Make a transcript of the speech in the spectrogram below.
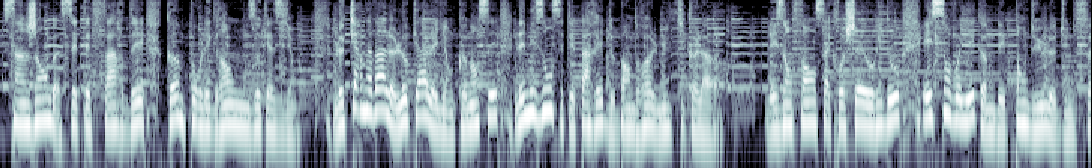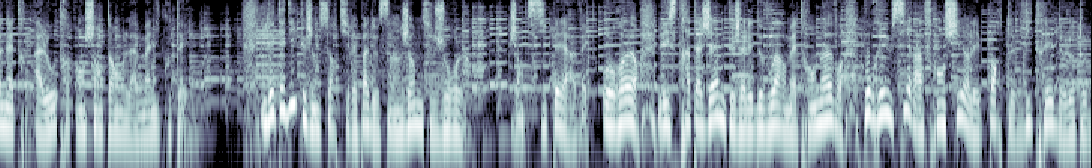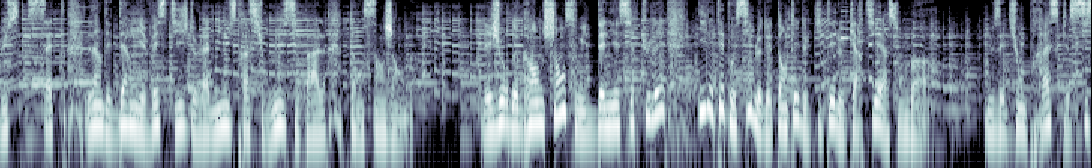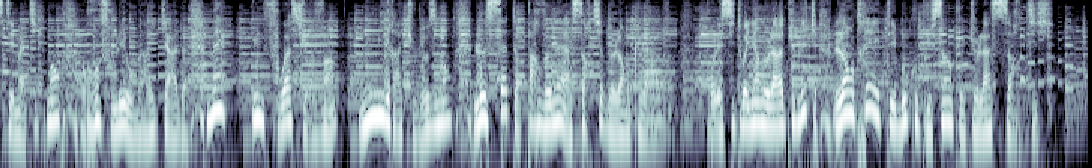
Saint-Jambe s'était fardé comme pour les grandes occasions. Le carnaval local ayant commencé, les maisons s'étaient parées de banderoles multicolores. Les enfants s'accrochaient aux rideaux et s'envoyaient comme des pendules d'une fenêtre à l'autre en chantant la manicouteille. Il était dit que je ne sortirais pas de Saint-Jean ce jour-là. J'anticipais avec horreur les stratagèmes que j'allais devoir mettre en œuvre pour réussir à franchir les portes vitrées de l'autobus 7, l'un des derniers vestiges de l'administration municipale dans Saint-Jambe. Les jours de grande chance où il daignait circuler, il était possible de tenter de quitter le quartier à son bord. Nous étions presque systématiquement refoulés aux barricades, mais une fois sur vingt, miraculeusement, le 7 parvenait à sortir de l'enclave. Pour les citoyens de la République, l'entrée était beaucoup plus simple que la sortie.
